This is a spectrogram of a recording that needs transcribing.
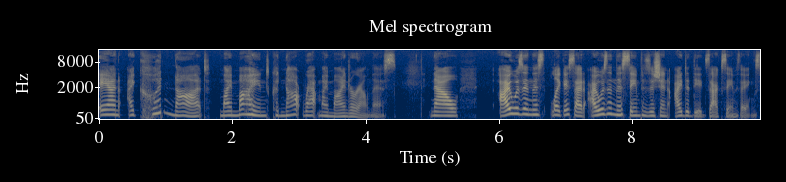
and i could not my mind could not wrap my mind around this now I was in this, like I said, I was in this same position. I did the exact same things.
